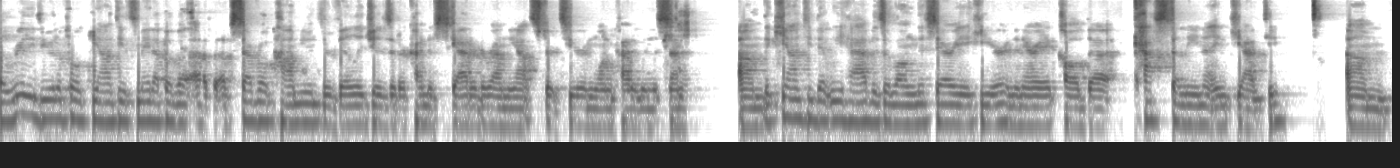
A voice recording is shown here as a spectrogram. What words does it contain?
a really beautiful Chianti. It's made up of, a, of, of several communes or villages that are kind of scattered around the outskirts here and one kind of in the center. Um, the Chianti that we have is along this area here in an area called uh, Castellina in Chianti. Um,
